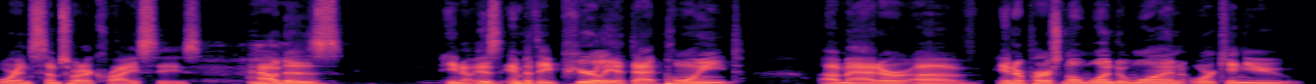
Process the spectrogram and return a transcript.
we're in some sort of crises. How mm-hmm. does you know, is empathy purely at that point a matter of interpersonal one to one, or can you,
